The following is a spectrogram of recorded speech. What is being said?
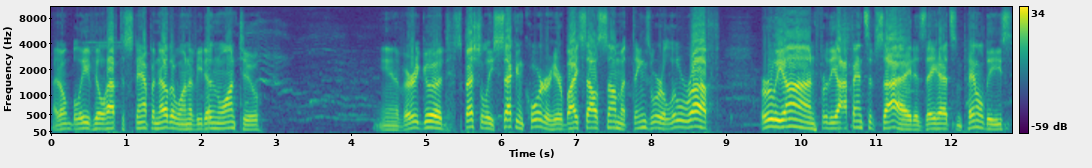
I don't believe he'll have to snap another one if he doesn't want to. And a very good, especially second quarter here by South Summit. Things were a little rough early on for the offensive side as they had some penalties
